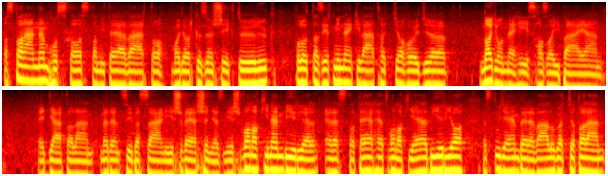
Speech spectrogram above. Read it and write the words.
az talán nem hozta azt, amit elvárt a magyar közönség tőlük, holott azért mindenki láthatja, hogy nagyon nehéz hazai pályán egyáltalán medencébe szállni és versenyezni. És van, aki nem bírja el ezt a terhet, van, aki elbírja, ezt ugye emberre válogatja, talán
